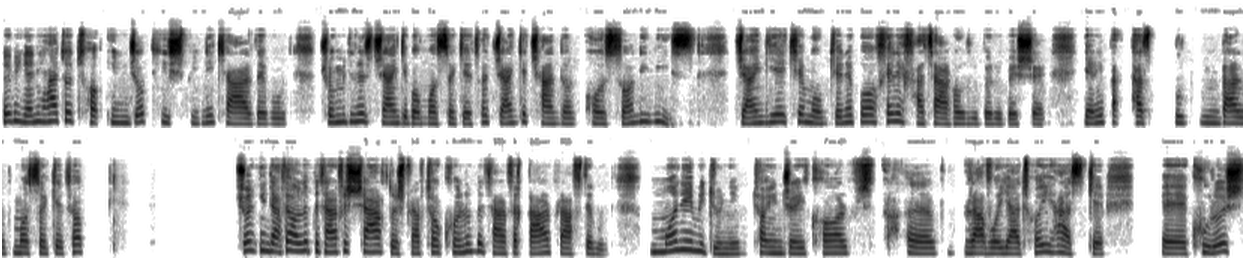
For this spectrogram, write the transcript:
ببین یعنی حتی تا اینجا پیش بینی کرده بود. چون می‌دونست جنگ با ماساگت‌ها جنگ چندان آسانی نیست. جنگیه که ممکنه با خیلی خطرها روبرو بشه. یعنی پس بر ماساگت‌ها چون این دفعه حالا به طرف شرق داشت می‌رفت تا کنون به طرف غرب رفته بود. ما نمی‌دونیم تا اینجای کار روایت هایی هست که کوروش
